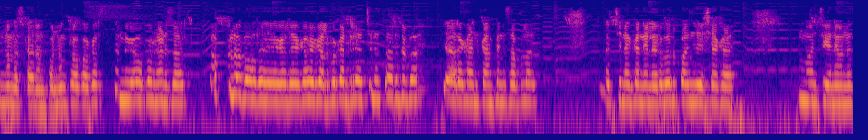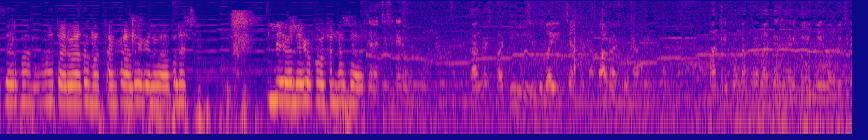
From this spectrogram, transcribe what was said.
నమస్కారం పొన్నం ప్రభాకర్. నన్ను కాపాడాను సార్. అప్పుల బాధ వేయగలేక గల్పు కంట్రీ వచ్చిన సార్ దుబాయ్. యారగాన్ కంపెనీ సప్లై. వచ్చినాక నెల రోజులు పని చేశాక మంచిగానే ఉన్నది సార్ మనం. ఆ తర్వాత మొత్తం కాలు రేగలు వాపలు వచ్చి లేవలేకపోతున్నా సార్. ఇక్కడ వచ్చేసి నేను కాంగ్రెస్ పార్టీ దుబాయ్ ఇన్ఛార్జ్ ఉన్నా బాలరాజ్ గౌడ్ నా పేరు మంత్రి పొన్నం ప్రభాకర్ గారికి మీరు పంపించిన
